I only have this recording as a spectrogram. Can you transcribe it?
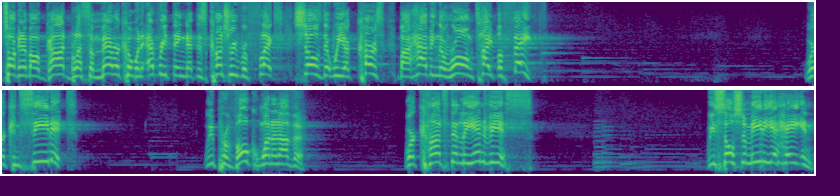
talking about God bless America when everything that this country reflects shows that we are cursed by having the wrong type of faith? We're conceited. We provoke one another. We're constantly envious. We social media hating.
